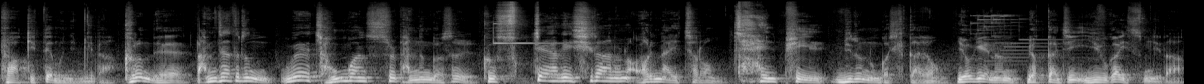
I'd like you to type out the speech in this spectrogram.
보았기 때문입니다. 그런데 남자들은 왜 정관수술 받는 것을 그 숙제하기 싫어하는 어린아이처럼 차일피일 미루는 것일까요? 여기에는 몇 가지 이유가 있습니다.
